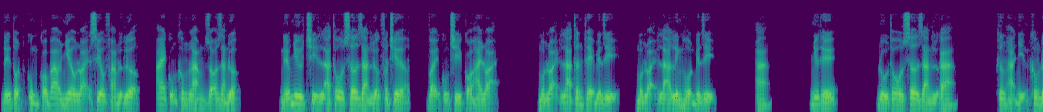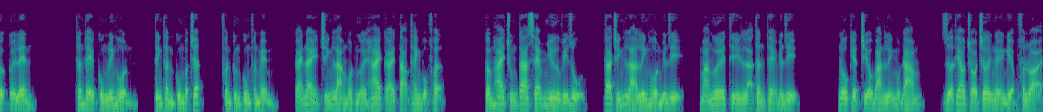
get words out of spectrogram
đến tột cùng có bao nhiêu loại siêu phàm lực lượng, ai cũng không làm rõ ràng được. Nếu như chỉ là thô sơ giản lược phân chia, vậy cũng chỉ có hai loại. Một loại là thân thể biến dị, một loại là linh hồn biến dị. A, như thế. Đủ thô sơ giản lược a. Khương hà nhịn không được cười lên. Thân thể cùng linh hồn, tinh thần cùng vật chất, phần cứng cùng phần mềm, cái này chính là một người hai cái tạo thành bộ phận. Cầm hai chúng ta xem như ví dụ, ta chính là linh hồn biến dị, mà ngươi thì là thân thể biến dị. Nô kiệt triều bản lĩnh một đám, dựa theo trò chơi nghề nghiệp phân loại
